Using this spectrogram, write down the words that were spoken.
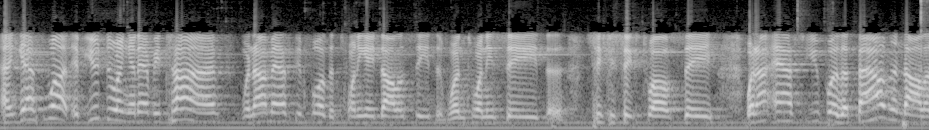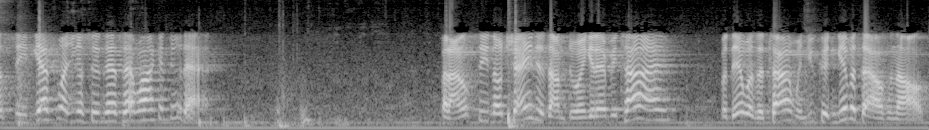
And guess what? If you're doing it every time, when I'm asking for the $28 seed, the 120 seed, the 6612 seed, when I ask you for the $1,000 seed, guess what? You're going to sit there and say, well, I can do that. But I don't see no changes. I'm doing it every time. But there was a time when you couldn't give a thousand dollars,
